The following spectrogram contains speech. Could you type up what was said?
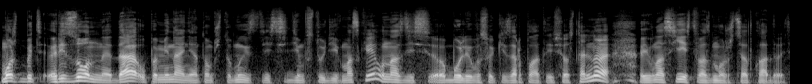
может быть, резонное, да, упоминание упоминание о том, что мы здесь сидим в студии в Москве, у нас здесь э, более высокие зарплаты и все остальное, и у нас есть возможность откладывать.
